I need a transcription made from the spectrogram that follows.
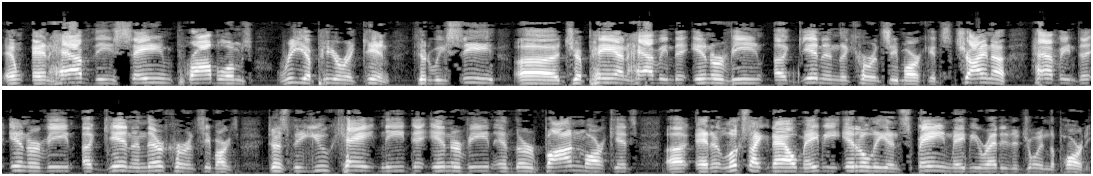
and, and have these same problems reappear again? Could we see uh, Japan having to intervene again in the currency markets? China having to intervene again in their currency markets? Does the UK need to intervene in their bond markets? Uh, and it looks like now maybe Italy and Spain may be ready to join the party.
